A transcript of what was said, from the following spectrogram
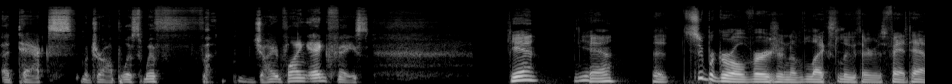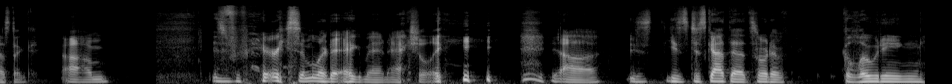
attacks Metropolis with a giant flying egg face. Yeah, yeah. The Supergirl version of Lex Luthor is fantastic. Um, is very similar to Eggman, actually. uh, he's he's just got that sort of gloating,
